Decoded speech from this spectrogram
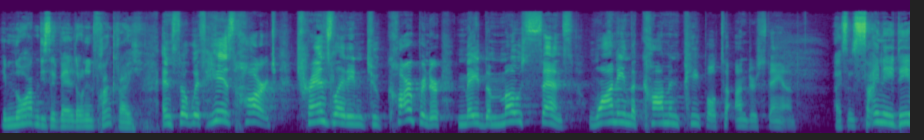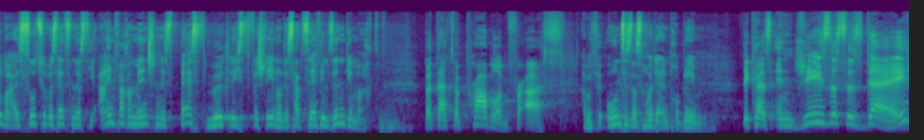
im Norden diese Wälder und in Frankreich. And so, with his heart, translating to carpenter made the most sense, wanting the common people to understand. Also seine Idee war es so zu übersetzen, dass die einfachen Menschen es bestmöglichst verstehen und es hat sehr viel Sinn gemacht. But that's a problem for us. Aber für uns ist das heute ein Problem, Because in Jesus' day,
